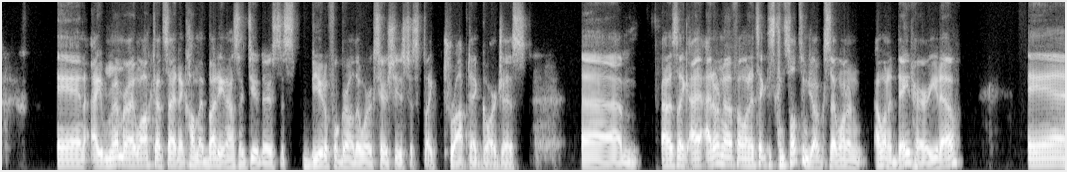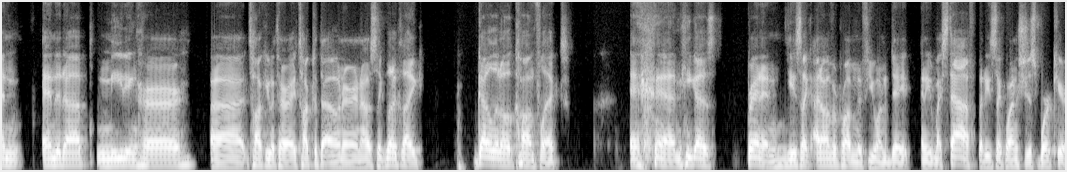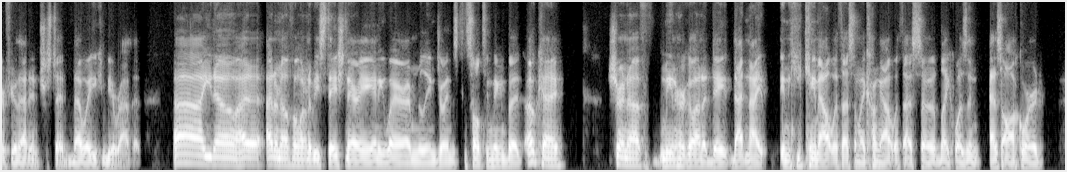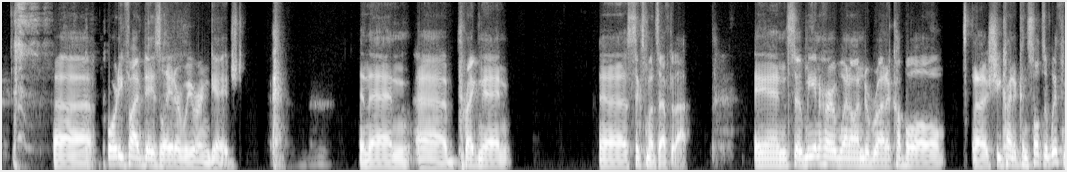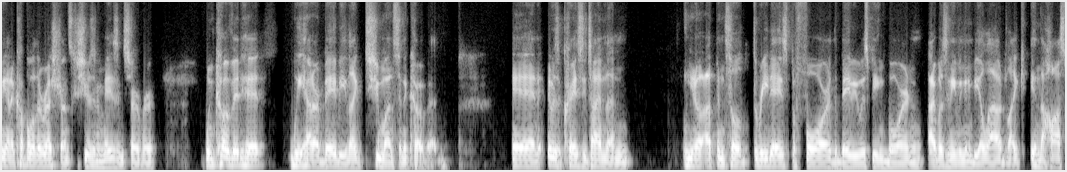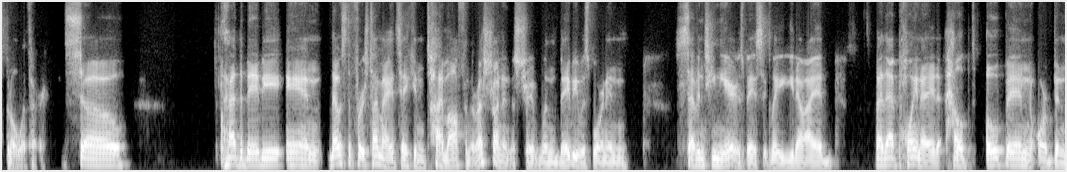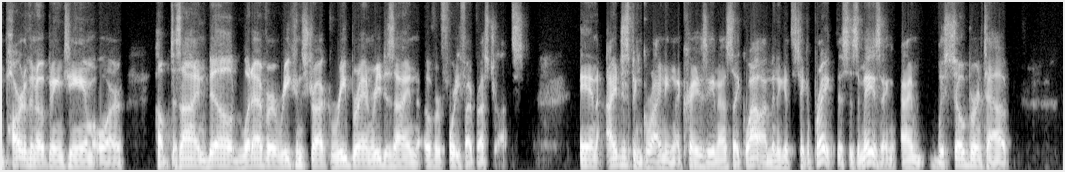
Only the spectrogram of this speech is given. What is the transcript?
And i remember i walked outside and i called my buddy and i was like dude there's this beautiful girl that works here. She's just like drop dead gorgeous. Um i was like i, I don't know if i want to take this consulting job because i want to i want to date her you know? And ended up meeting her, uh, talking with her. I talked with the owner and I was like, look, like, got a little conflict. And he goes, Brandon, he's like, I don't have a problem if you want to date any of my staff, but he's like, why don't you just work here if you're that interested? That way you can be around it. Uh, you know, I, I don't know if I want to be stationary anywhere. I'm really enjoying this consulting thing, but okay. Sure enough, me and her go on a date that night and he came out with us and like hung out with us. So it like wasn't as awkward. Uh, 45 days later, we were engaged. and then uh, pregnant uh, six months after that. And so me and her went on to run a couple. Uh, she kind of consulted with me on a couple of the restaurants because she was an amazing server. When COVID hit, we had our baby like two months into COVID. And it was a crazy time then. You know, up until three days before the baby was being born, I wasn't even going to be allowed like in the hospital with her. So had the baby and that was the first time i had taken time off from the restaurant industry when the baby was born in 17 years basically. You know i had by that point i had helped open or been part of an opening team or helped design build whatever reconstruct rebrand redesign over 45 restaurants. And i just been grinding like crazy and i was like wow i'm to get to take a break. This is amazing. I was so burnt out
